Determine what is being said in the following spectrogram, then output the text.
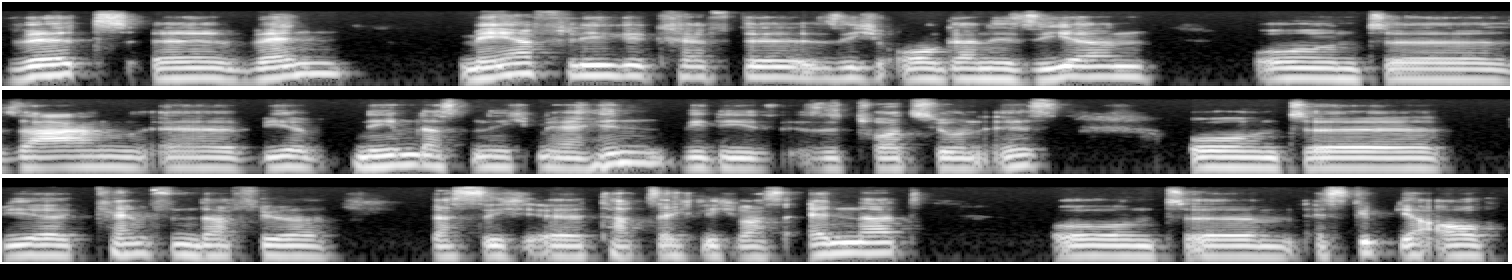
wird, äh, wenn mehr Pflegekräfte sich organisieren und äh, sagen, äh, wir nehmen das nicht mehr hin, wie die Situation ist. Und wir kämpfen dafür, dass sich tatsächlich was ändert. Und ähm, es gibt ja auch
